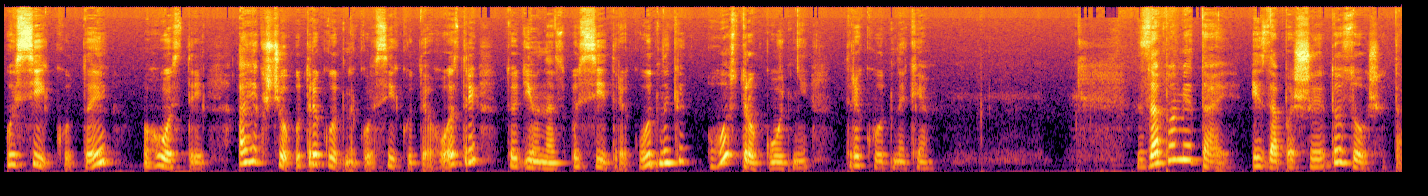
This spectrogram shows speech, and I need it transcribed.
усі кути гострі. А якщо у трикутнику всі кути гострі, тоді в нас усі трикутники гострокутні трикутники. Запам'ятай і запиши до зошита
